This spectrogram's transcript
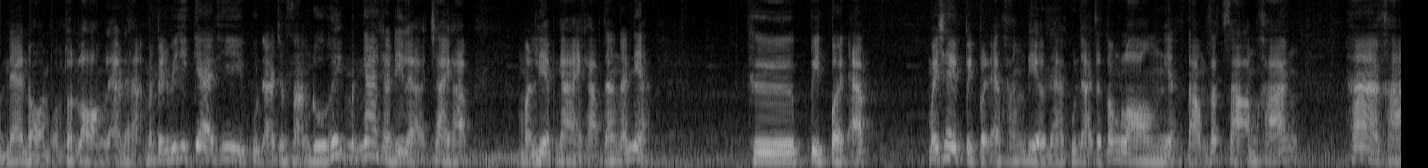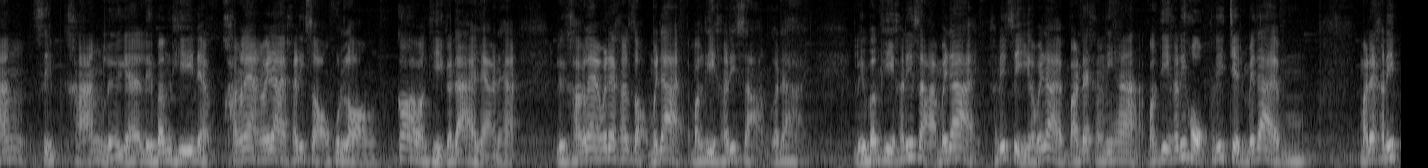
ลแน่นอนผมทดลองแล้วนะฮะมันเป็นวิธีแก้ที่คุณอาจจะฟังดูเฮ้ยมันง่ายขนาดนี้เหรอใช่ครับ มันเรียบง่ายครับ ดังนั้นเนี่ยคือปิดเปิดแอป ไม่ใช่ปิดเปิดแอปครั้งเดียวนะ คุณอาจจะต้องลองอย่างต่ำสัก 3 ครั้ง 5 ครั้ง 10 ครั้งหรือแกหรือบางทีเนี่ยครั้งแรกไม่ได้ครั้งที่ 2 คุณลองก็บางทีก็ได้แล้วนะฮะหรือครั้งแรกไม่ได้ครั้งสองไม่ได้ บางทีครั้งที่ 3 ก็ได้ หรือบางทีครั้งที่ 3 ไม่ได้ครั้งที่ 4 ก็ไม่ได้มาได้ครั้งที่ 5 บางทีครั้งที่ 6 ครั้งที่ 7 ไม่ได้ มาได้ครั้งที่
